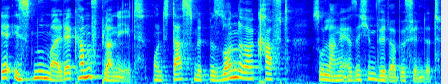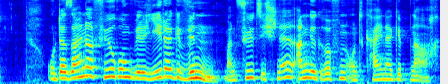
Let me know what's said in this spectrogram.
Er ist nun mal der Kampfplanet und das mit besonderer Kraft, solange er sich im Widder befindet. Unter seiner Führung will jeder gewinnen, man fühlt sich schnell angegriffen und keiner gibt nach.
